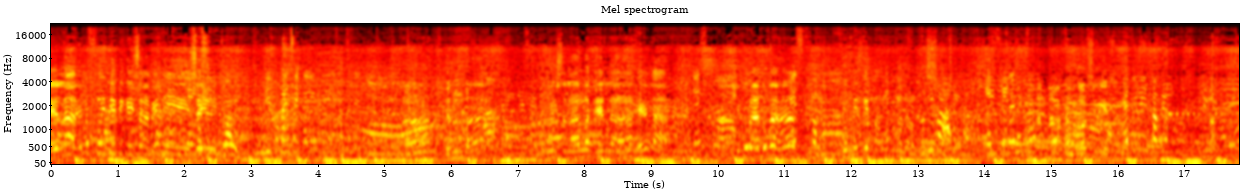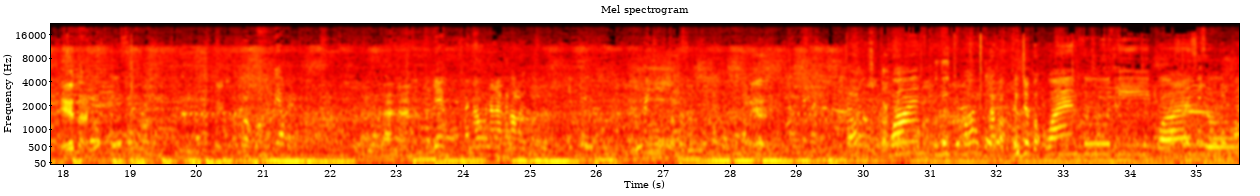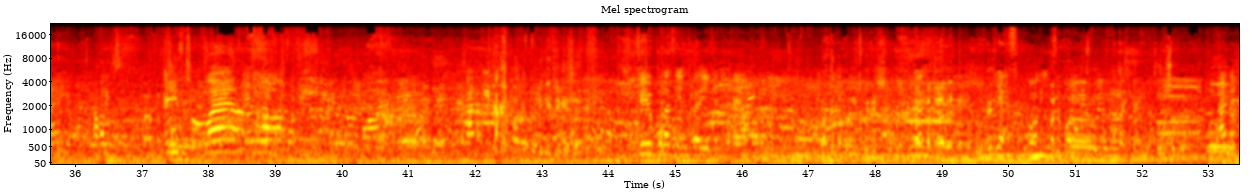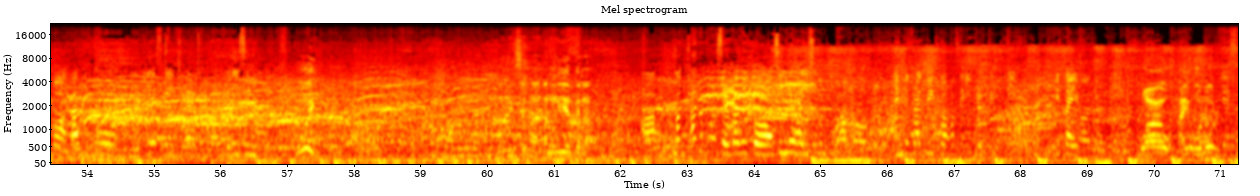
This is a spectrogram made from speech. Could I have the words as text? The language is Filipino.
Ella, eh, ba't mo ibibigay sa akin? Eh, sa'yo ito. Hindi ko kasi kayo Ah, ganun ba? Uy, salamat, Ella. Ella, Yes po. sigurado ka, ha? Yes po. Kung may timaan ko na lang. Hindi ba? Ah, ito rin, Oh, video mo. Apo, video po. One, two, three. One, two, three. Ako rin. Ayun, one, two, three. One. Sana kita. Bakit mo binibigay sa akin? Kayo po kasi inspiration ko kaya po. Bakit ako inspiration? Para mag-aral ng mabuti? Yes po. Ano ba kurso mo? Ano po, bali po, ESHM po, ka na? Ah, mag ano po sir, bali po, senior high school po ako. And graduate po ako sa April 15. With high honor. Wow! High honor. Yes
